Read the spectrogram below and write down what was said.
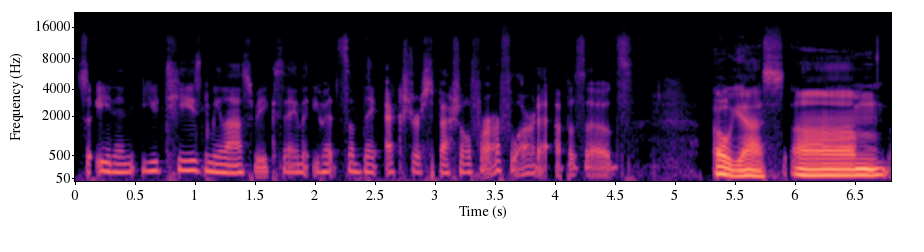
so, Eden, you teased me last week saying that you had something extra special for our Florida episodes. Oh yes. Um,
